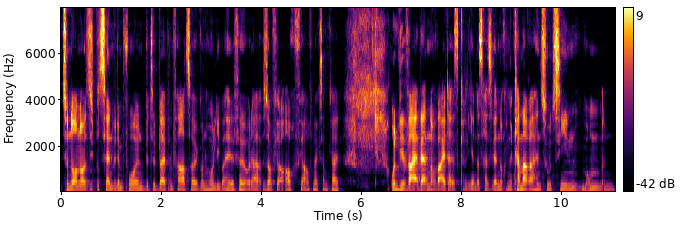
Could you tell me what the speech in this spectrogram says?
zu 99 Prozent wird empfohlen, bitte bleib im Fahrzeug und hol lieber Hilfe oder sorg für, auch für Aufmerksamkeit. Und wir werden noch weiter eskalieren. Das heißt, wir werden noch eine Kamera hinzuziehen, um ein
